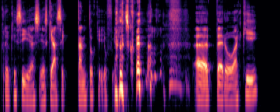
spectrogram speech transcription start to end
Creo que sí, así es que hace tanto que yo fui a la escuela. Eh, pero aquí,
